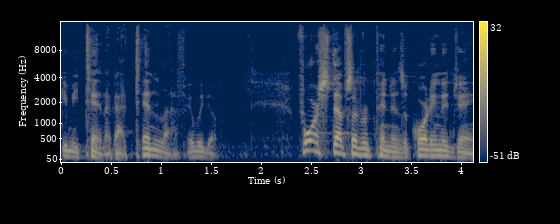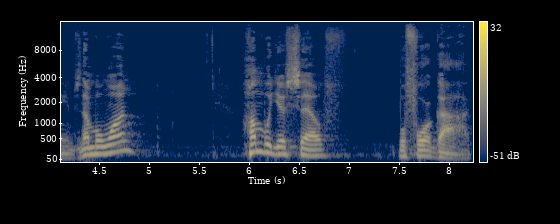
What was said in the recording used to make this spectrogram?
Give me 10. I got 10 left. Here we go. Four steps of repentance according to James. Number one, humble yourself before God.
